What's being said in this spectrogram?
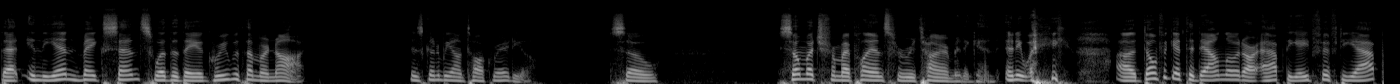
that in the end make sense, whether they agree with them or not, is going to be on talk radio. So, so much for my plans for retirement again. Anyway, uh, don't forget to download our app, the 850 app.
